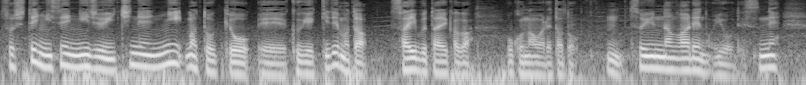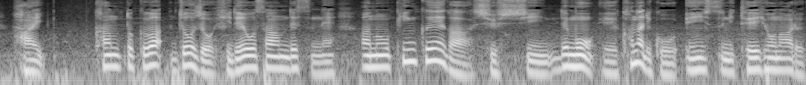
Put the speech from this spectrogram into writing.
そして2021年に、まあ、東京、えー、区劇でまた再舞台化が行われたと、うん、そういう流れのようですね。はい。監督はジョジョ秀夫さんですね。あのピンク映画出身でも、えー、かなりこう演出に定評のある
